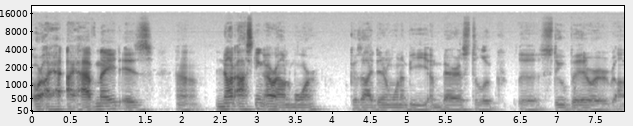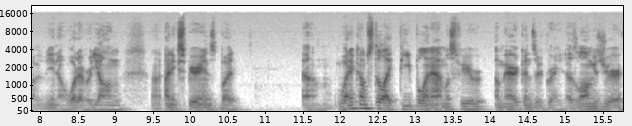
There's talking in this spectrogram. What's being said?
or I, ha- I have made, is uh, not asking around more because I didn't want to be embarrassed to look uh, stupid or, uh, you know, whatever, young, uh, unexperienced. But um, when it comes to like people and atmosphere, Americans are great. As long as you're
